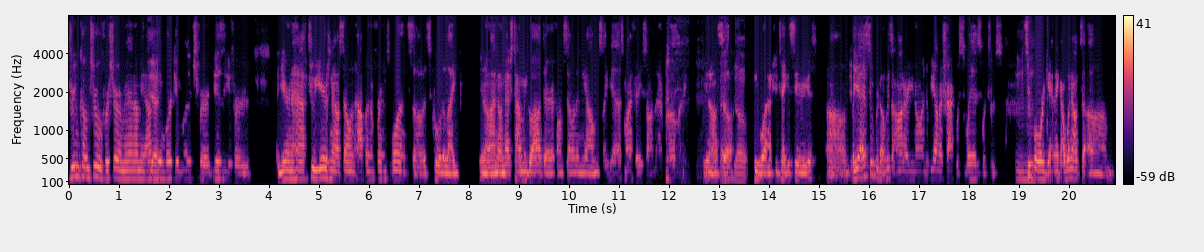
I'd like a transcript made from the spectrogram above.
dream come true for sure, man. I mean, I've Yeah. been working merch for Dizzy for a year and a half, two years now, selling Hoppa and Friends one. So it's cool to like, you know, I know next time we go out there, if I'm selling any albums, like yeah, that's my face on that, bro. Like, you know, so dope. people actually take it serious. Um, but yeah, it's super dope. It's an honor, you know, and to be on a track with Swizz, which was Mhm. super organic. I went out to um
